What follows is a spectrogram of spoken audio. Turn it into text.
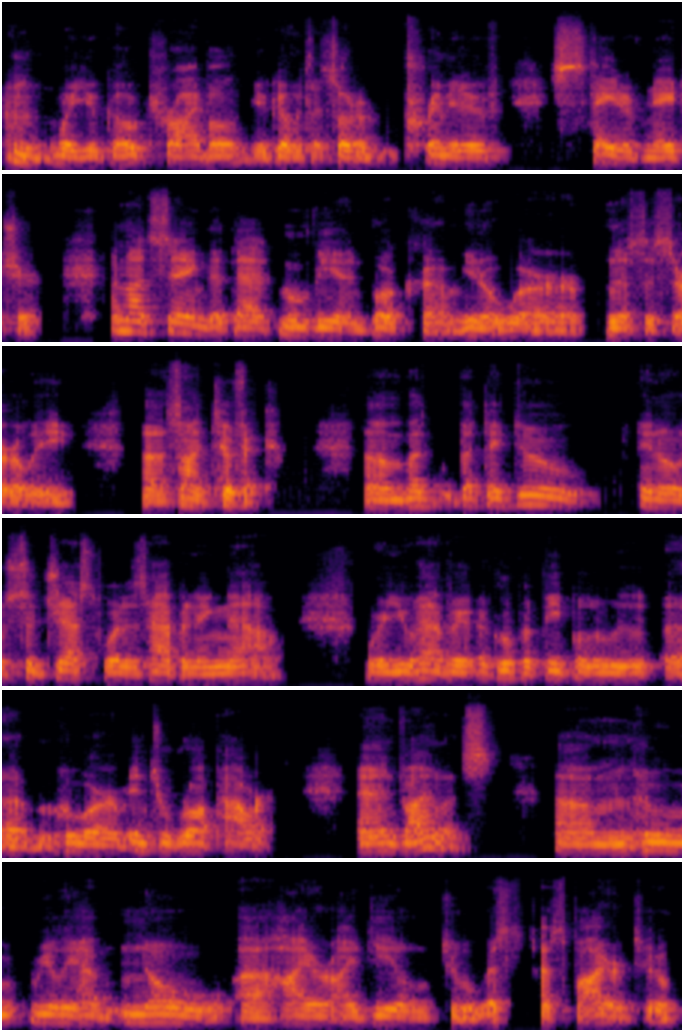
where you go tribal, you go with a sort of primitive state of nature. I'm not saying that that movie and book, um, you know, were necessarily uh, scientific, um, but but they do, you know, suggest what is happening now, where you have a, a group of people who uh, who are into raw power and violence, um, who really have no uh, higher ideal to as- aspire to,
